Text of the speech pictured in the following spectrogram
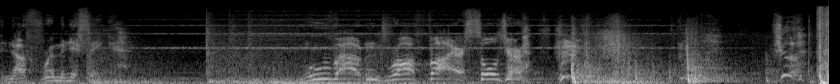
Enough reminiscing. Move out and draw fire, soldier!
